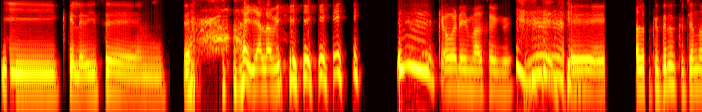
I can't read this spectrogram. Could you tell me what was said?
y que le dice ya la vi qué buena imagen güey Sí. Eh, a los que estén escuchando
